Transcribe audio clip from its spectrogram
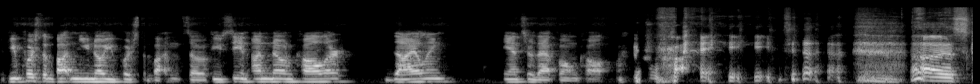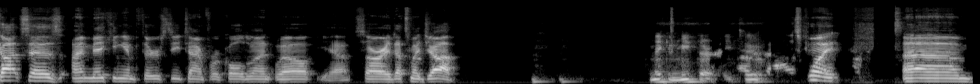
if you push the button, you know you push the button. So if you see an unknown caller dialing, answer that phone call. right. uh, Scott says, I'm making him thirsty. Time for a cold one. Well, yeah, sorry. That's my job. Making me thirsty, too. Last point. Um,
